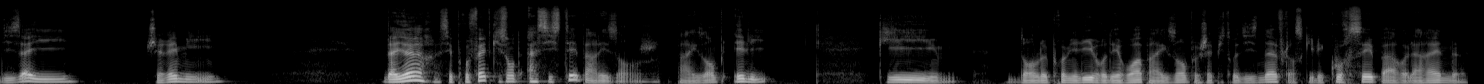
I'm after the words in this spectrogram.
d'Isaïe, Jérémie. D'ailleurs, ces prophètes qui sont assistés par les anges, par exemple Élie, qui, dans le premier livre des rois, par exemple, au chapitre 19, lorsqu'il est coursé par la reine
